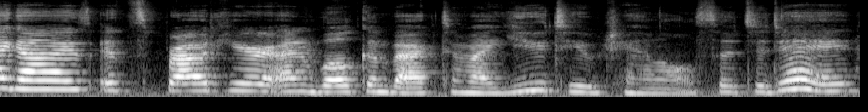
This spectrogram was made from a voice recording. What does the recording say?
Hi guys, it's Sprout here and welcome back to my YouTube channel. So today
